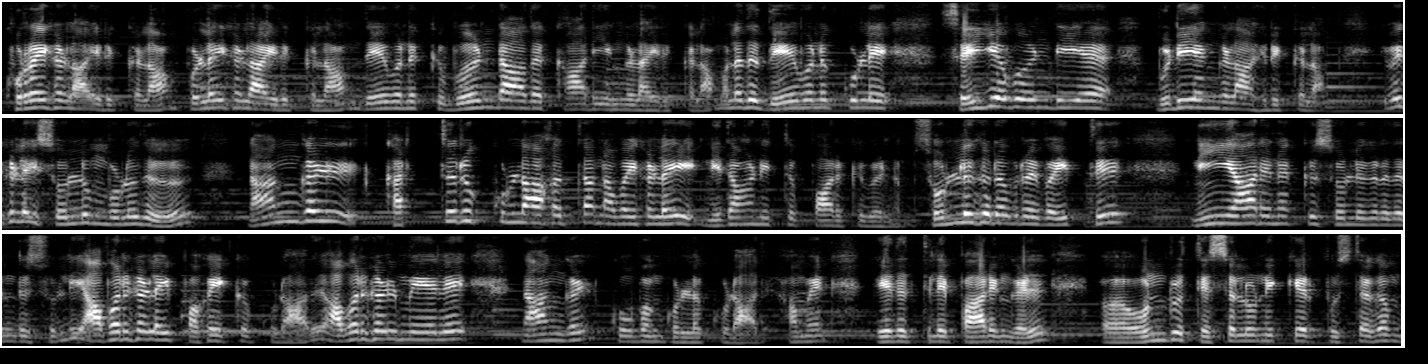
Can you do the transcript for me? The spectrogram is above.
குறைகளாக இருக்கலாம் பிழைகளாக இருக்கலாம் தேவனுக்கு வேண்டாத காரியங்களாக இருக்கலாம் அல்லது தேவனுக்குள்ளே செய்ய வேண்டிய விடயங்களாக இருக்கலாம். இவைகளை சொல்லும் பொழுது நாங்கள் கர்த்தருக்குள்ளாகத்தான் அவைகளை நிதானித்து பார்க்க வேண்டும். சொல்லுகிறவரை வைத்து நீ யார் எனக்கு சொல்லுகிறது என்று சொல்லி அவர்களை பகைக்கக்கூடாது. அவர்கள் மேலே நாங்கள் கோபம் கொள்ளக்கூடாது. ஆமென். வேதத்திலே பாருங்கள் ஒன்று தெசலுனிக்கர் புஸ்தகம்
